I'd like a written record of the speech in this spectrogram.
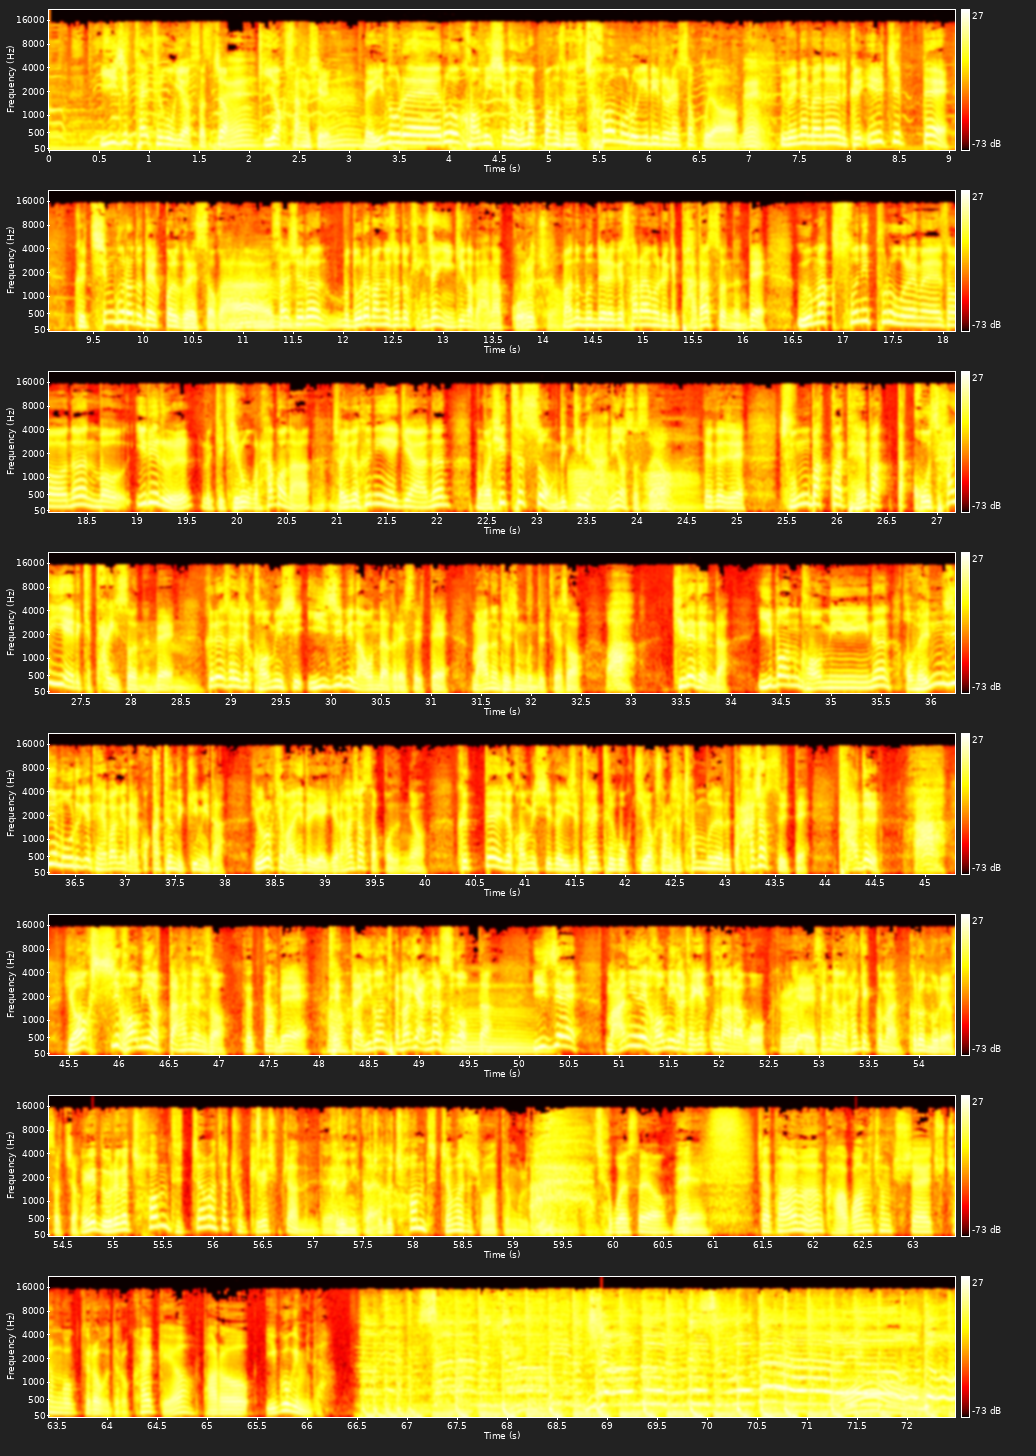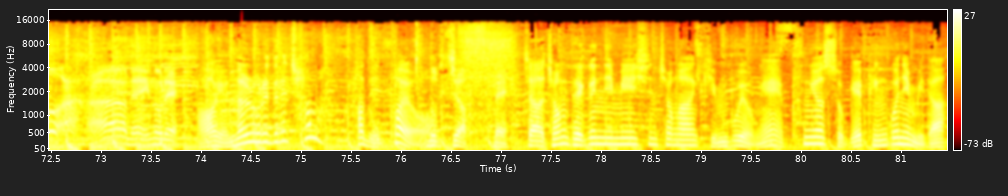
2집 타이틀곡이었었죠. 네. 기억 상실. 음. 네, 이 노래로 거미 씨가 음악 방송에서 처음으로 1위를 했었고요. 네. 왜냐면은 그 1집 때 그 친구라도 될 걸 그랬어가 음. 사실은 뭐 노래방에서도 굉장히 인기가 많았고 그렇죠. 많은 분들에게 사랑을 이렇게 받았었는데 음악 순위 프로그램에서는 뭐 1위를 이렇게 기록을 하거나 저희가 흔히 얘기하는 뭔가 히트송 느낌이 음, 아. 아. 니었었어요 아. 그러니까 이제 중박과 대박 딱 그 사이에 이렇게 딱 있었는데 음. 그래서 이제 거미 씨 2집이 나온다 그랬을 때 많은 대중분들께서 아 기대된다. 이번 거미는 어, 왠지 모르게 대박이 날 것 같은 느낌이다. 이렇게 많이들 얘기를 하셨었거든요. 그때 이제 거미 씨가 이집 타이틀곡 기억상실 첫 무대를 딱 하셨을 때 다들 아 역시 거미였다 하면서 됐다. 네 됐다 이건 대박이 안 날 수가 없다. 음. 이제 만인의 거미가 되겠구나라고 그러니까요. 예, 생각을 하겠구만 그런 노래였었죠. 이게 노래가 처음 듣자마자 좋기가 쉽지 않은데. 그러니까요. 저도 처음 듣자마자 좋았던 걸로 아 기억합니다. 최고였어요. 네. 자, 다음은 가광 청취자의 추천곡 들어보도록 할게요. 바로 이 곡입니다. 아, 네, 노래 아, 옛날 노래들은 참 다 높아요. 높죠. 네. 자, 정대근님이 신청한 김부용의 풍요 속의 빈곤입니다.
